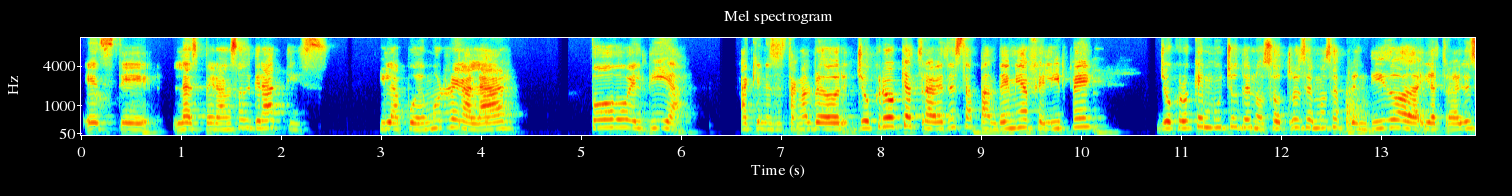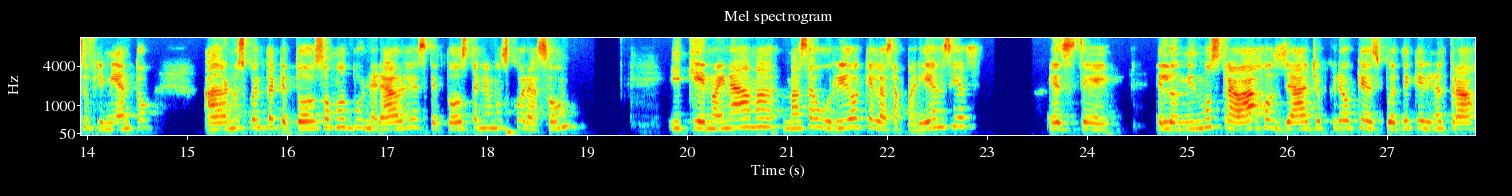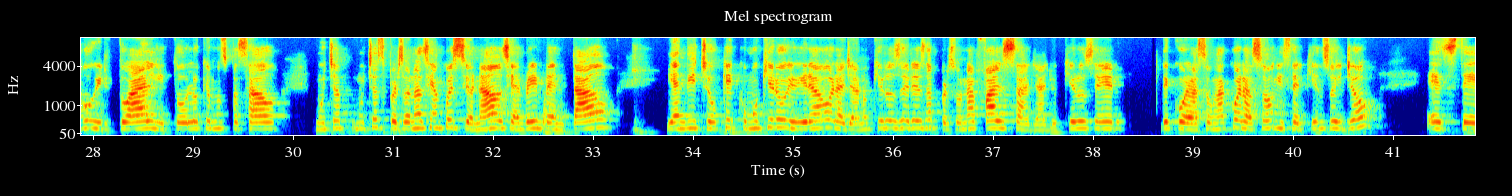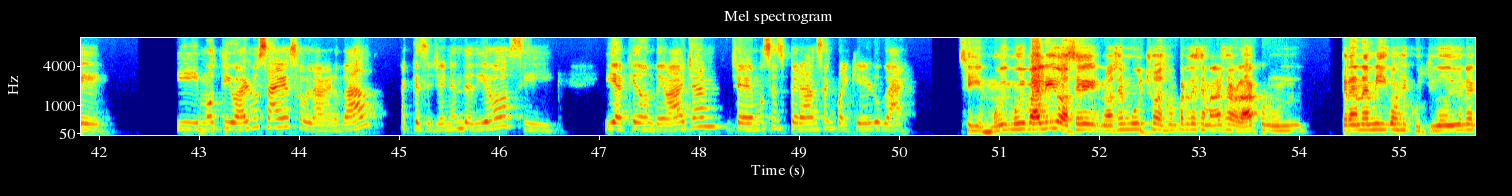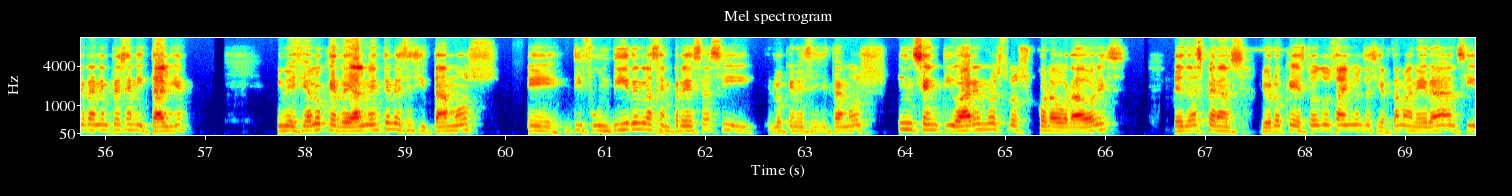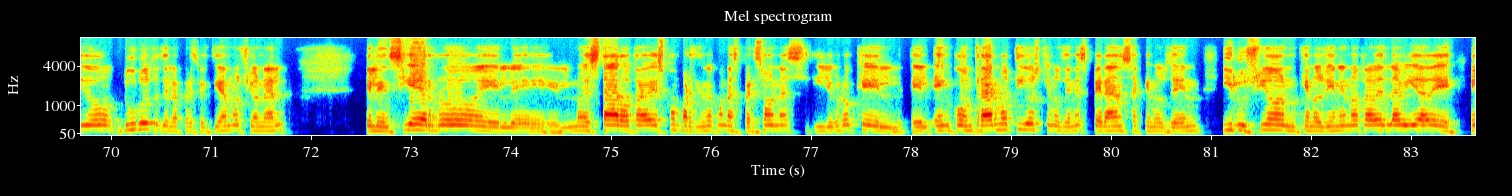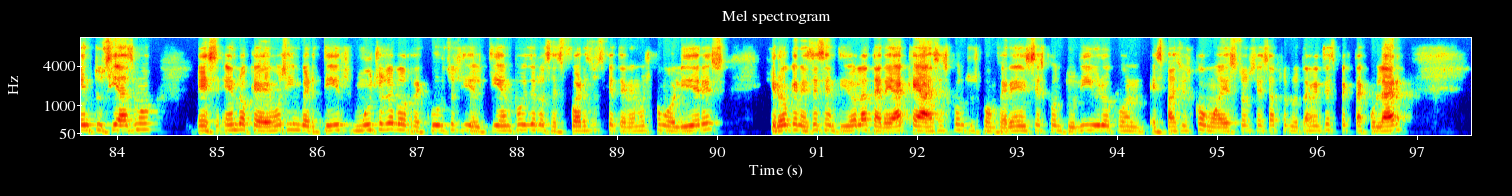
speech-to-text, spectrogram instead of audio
este, la esperanza es gratis y la podemos regalar todo el día a quienes están alrededor. Yo creo que a través de esta pandemia, Felipe, yo creo que muchos de nosotros hemos aprendido y a través del sufrimiento a darnos cuenta que todos somos vulnerables, que todos tenemos corazón y que no hay nada más, más aburrido que las apariencias. Este, en los mismos trabajos ya, yo creo que después de que vino el trabajo virtual y todo lo que hemos pasado, muchas muchas personas se han cuestionado, se han reinventado y han dicho, ok, ¿cómo quiero vivir ahora? Ya no quiero ser esa persona falsa, ya yo quiero ser de corazón a corazón y ser quien soy yo. Este, y motivarlos a eso, la verdad, a que se llenen de Dios y, y a que donde vayan llevemos esperanza en cualquier lugar. Sí, muy, muy válido. Hace, no hace mucho, hace un par de semanas hablaba con un gran amigo ejecutivo de una gran empresa en Italia y me decía lo que realmente necesitamos eh, difundir en las empresas y lo que necesitamos incentivar en nuestros colaboradores es la esperanza. Yo creo que estos dos años de cierta manera han sido duros desde la perspectiva emocional el encierro, el, no estar otra vez compartiendo con las personas. Y yo creo que el, encontrar motivos que nos den esperanza, que nos den ilusión, que nos llenen otra vez la vida de entusiasmo, es en lo que debemos invertir muchos de los recursos y del tiempo y de los esfuerzos que tenemos como líderes. Creo que en ese sentido la tarea que haces con tus conferencias, con tu libro, con espacios como estos es absolutamente espectacular,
